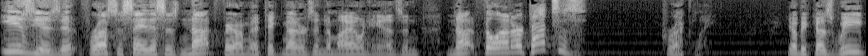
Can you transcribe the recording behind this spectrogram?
easy is it for us to say this is not fair? I'm going to take matters into my own hands and not fill out our taxes correctly. You know, because we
